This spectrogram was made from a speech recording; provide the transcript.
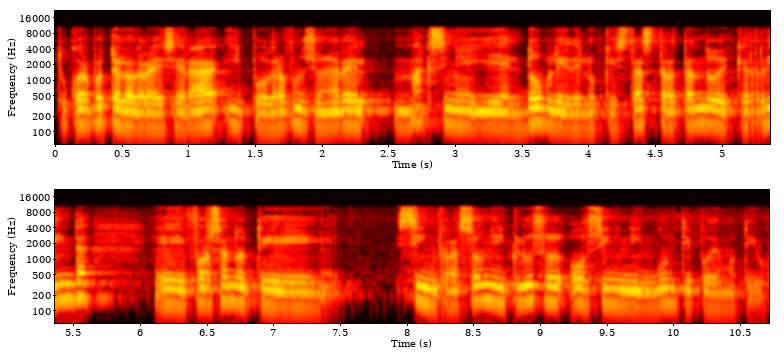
Tu cuerpo te lo agradecerá y podrá funcionar el máximo y el doble de lo que estás tratando de que rinda, eh, forzándote sin razón incluso o sin ningún tipo de motivo.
